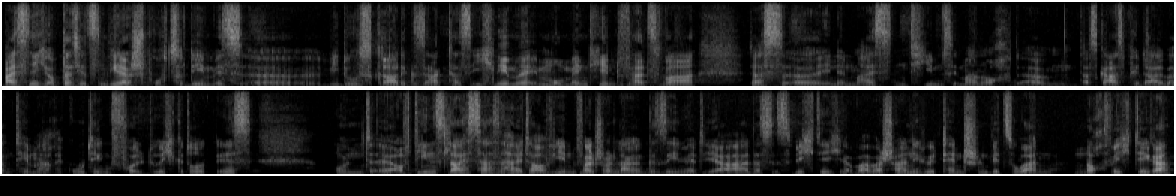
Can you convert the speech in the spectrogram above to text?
weiß nicht, ob das jetzt ein Widerspruch zu dem ist, äh, wie du es gerade gesagt hast. Ich nehme im Moment jedenfalls wahr, dass äh, in den meisten Teams immer noch ähm, das Gaspedal beim Thema Recruiting voll durchgedrückt ist. Und äh, auf Dienstleisterseite auf jeden Fall schon lange gesehen wird, ja, das ist wichtig, aber wahrscheinlich Retention wird sogar noch wichtiger.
